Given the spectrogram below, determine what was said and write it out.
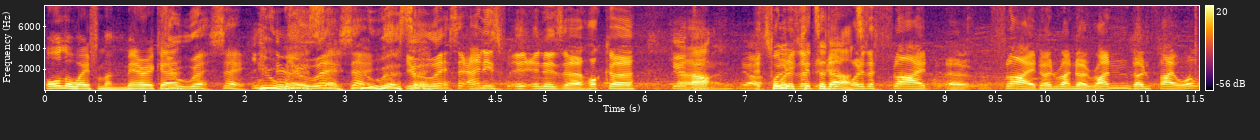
all the way from America. USA. USA. USA. USA. USA. And he's in his uh, Hoka. Kit. Uh, Yeah. it's- Fully what is it? kitted out. What is it? Fly, uh, fly, don't run. No, run, don't fly. What?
